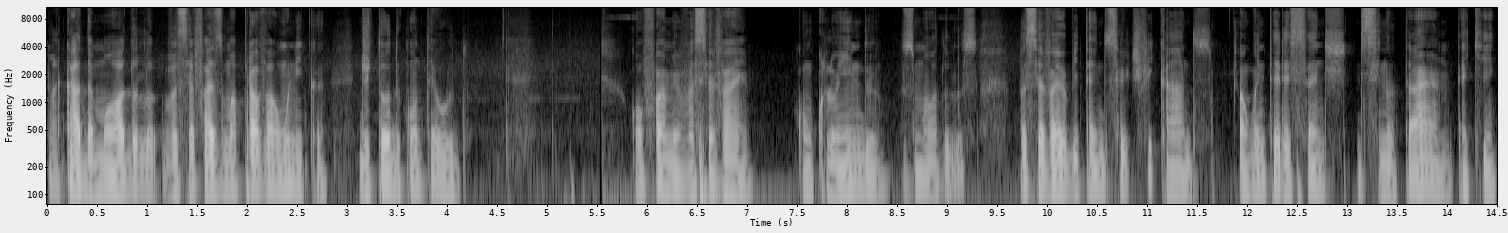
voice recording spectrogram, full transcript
a cada módulo, você faz uma prova única de todo o conteúdo. Conforme você vai concluindo os módulos, você vai obtendo certificados. Algo interessante de se notar é que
